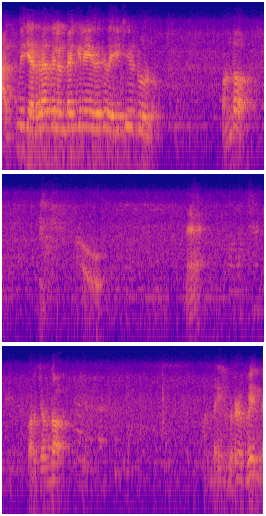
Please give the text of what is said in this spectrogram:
അഗ്നി ജഡരത്തിലുണ്ടെങ്കിലേ ഇതൊക്കെ ദഹിച്ചു കിട്ടുള്ളൂ ഉണ്ടോ ഓ ഏ കുറച്ചുണ്ടോ? ഉണ്ടെങ്കിൽ കുഴപ്പമില്ല.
